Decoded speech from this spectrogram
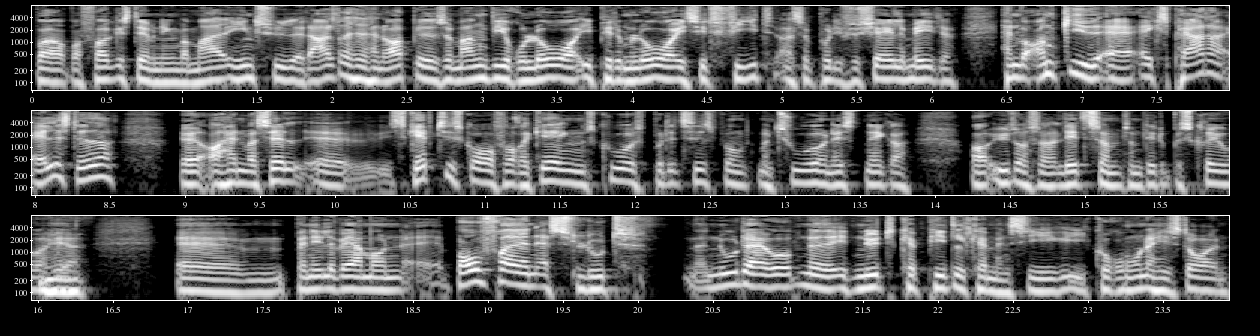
hvor, hvor folkestemningen var meget entydig, at aldrig havde han oplevet så mange virologer og epidemiologer i sit feed, altså på de sociale medier. Han var omgivet af eksperter alle steder, øh, og han var selv øh, skeptisk over for regeringens kurs på det tidspunkt. Man turde næsten ikke at, ytre sig lidt som, som det, du beskriver mm. her. Øh, Pernille Vermund, borgfreden er slut. Nu der er åbnet et nyt kapitel, kan man sige, i coronahistorien.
